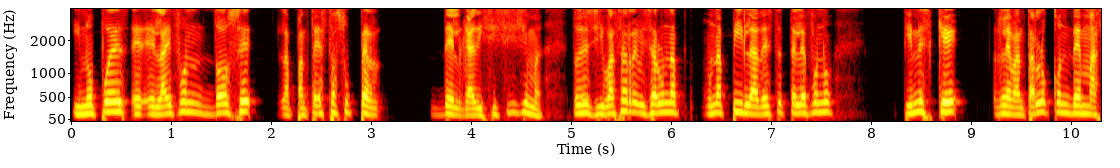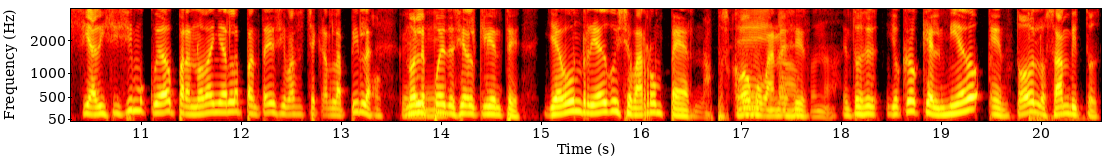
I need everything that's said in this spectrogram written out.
y no puedes, e, el iPhone 12, la pantalla está súper delgadicísima. Entonces, si vas a revisar una, una pila de este teléfono, tienes que levantarlo con demasiadísimo cuidado para no dañar la pantalla si vas a checar la pila. No le puedes decir al cliente, lleva un riesgo y se va a romper. No, pues ¿cómo van a decir? Pues Entonces, yo creo que el miedo en todos los ámbitos,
